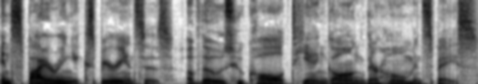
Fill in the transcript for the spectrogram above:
inspiring experiences of those who call Tiangong their home in space.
